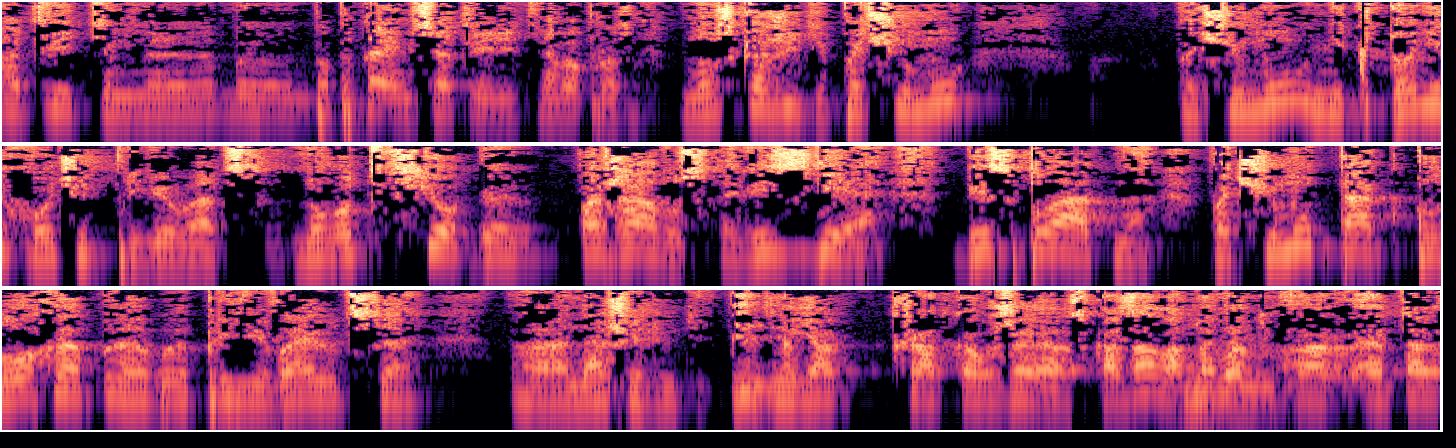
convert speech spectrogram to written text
ответим, попытаемся ответить на вопрос. Но скажите, почему Почему никто не хочет прививаться? Ну вот все, э, пожалуйста, везде, бесплатно. Почему так плохо э, прививаются э, наши люди? Ну, я кратко уже сказал об ну этом. Вот, это,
